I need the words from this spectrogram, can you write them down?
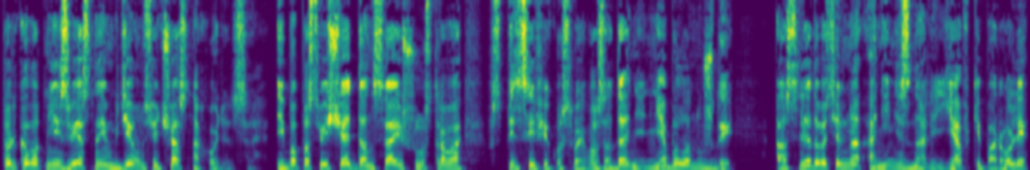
Только вот неизвестно им, где он сейчас находится, ибо посвящать Донца и Шустрова в специфику своего задания не было нужды, а, следовательно, они не знали явки, пароли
